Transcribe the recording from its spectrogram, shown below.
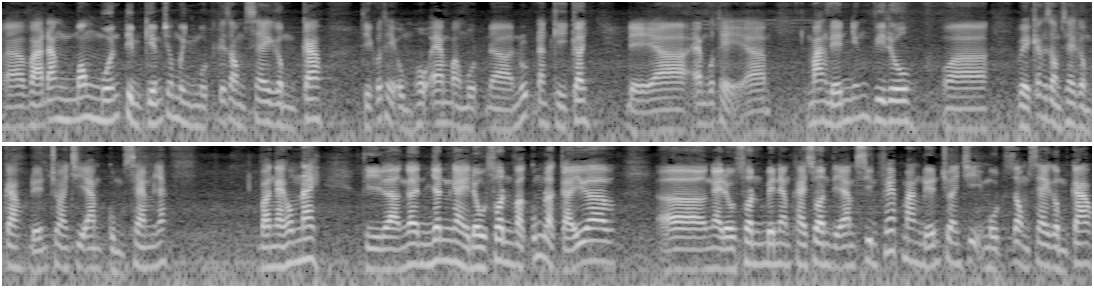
À, và đang mong muốn tìm kiếm cho mình một cái dòng xe gầm cao thì có thể ủng hộ em bằng một à, nút đăng ký kênh để à, em có thể à, mang đến những video à, về các dòng xe gầm cao đến cho anh chị em cùng xem nhé. Và ngày hôm nay thì là nhân ngày đầu xuân và cũng là cái à, ngày đầu xuân bên em khai xuân thì em xin phép mang đến cho anh chị một dòng xe gầm cao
